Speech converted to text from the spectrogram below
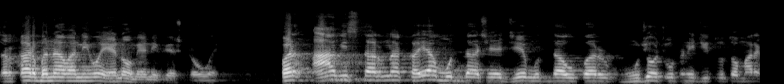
સરકાર બનાવવાની હોય એનો મેનિફેસ્ટો હોય. પણ આ વિસ્તારના કયા મુદ્દા છે? જે મુદ્દા ઉપર હું જો ચૂંટણી જીતું તો મારે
